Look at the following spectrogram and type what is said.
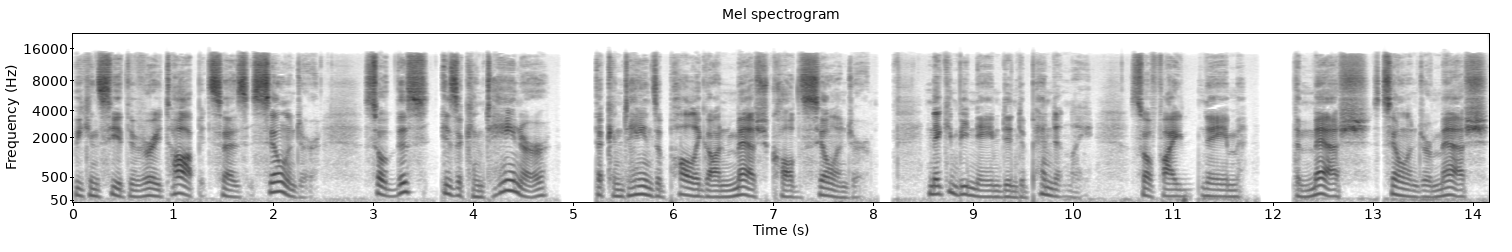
we can see at the very top it says cylinder. So this is a container that contains a polygon mesh called cylinder. And they can be named independently. So if I name the mesh cylinder mesh,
